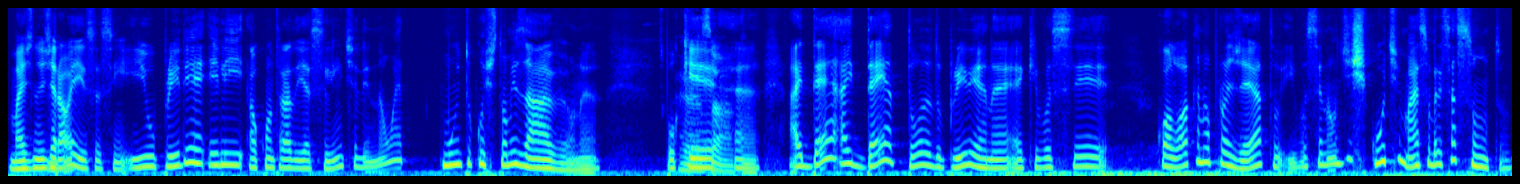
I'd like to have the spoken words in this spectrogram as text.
Mas no geral Uhum. é isso, assim. E o Prettier, ele, ao contrário do ESLint, ele não é muito customizável, né? Porque É, é, a, ideia, a ideia toda do Prettier, né, é que você coloca no projeto e você não discute mais sobre esse assunto.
